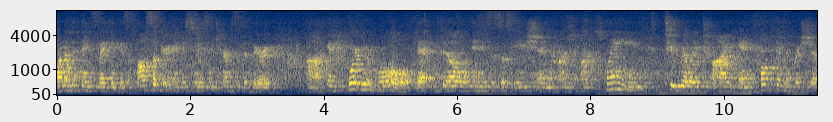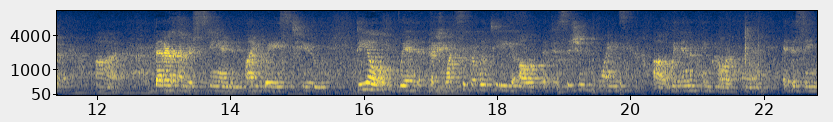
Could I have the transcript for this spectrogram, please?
one of the things that I think is also very interesting is in terms of the very uh, important role that Bill and his association are, are playing to really try and help their membership uh, better understand and find ways to deal with the flexibility, all of the decision points uh, within the Clean Power Plan. At the same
